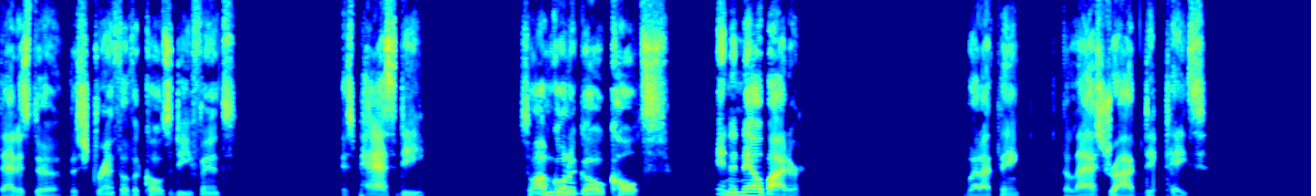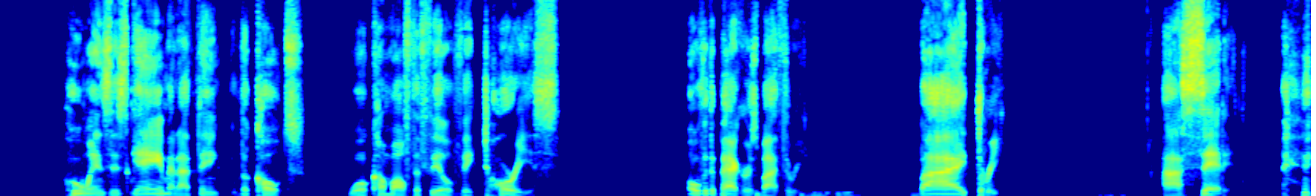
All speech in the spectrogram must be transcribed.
That is the the strength of the Colts defense. It's pass D. So I'm going to go Colts in a nail biter. But I think the last drive dictates who wins this game, and I think the Colts will come off the field victorious over the Packers by three. By three. I said it.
